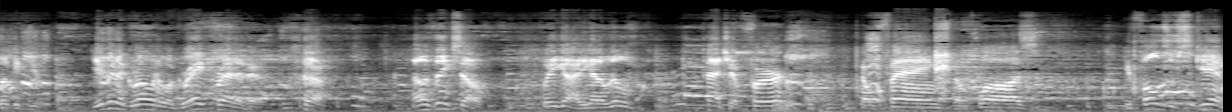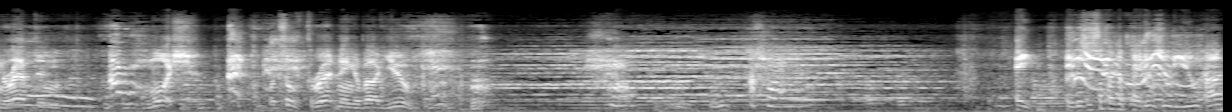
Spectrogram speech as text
Look at you. You're gonna grow into a great predator. I don't think so. What do you got? You got a little patch of fur, no fangs, no claws. Your folds of skin wrapped in mush. What's so threatening about you? Hey, hey, does this look like a petting zoo to you, huh?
